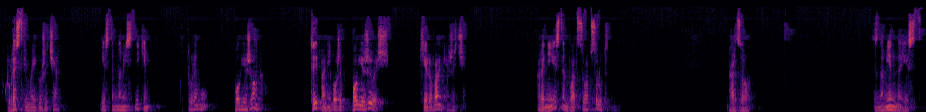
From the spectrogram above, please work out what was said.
w królestwie mojego życia, jestem namiestnikiem, któremu powierzono. Ty, Panie Boże, powierzyłeś kierowanie życiem, ale nie jestem władcą absolutnym. Bardzo znamienna jest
